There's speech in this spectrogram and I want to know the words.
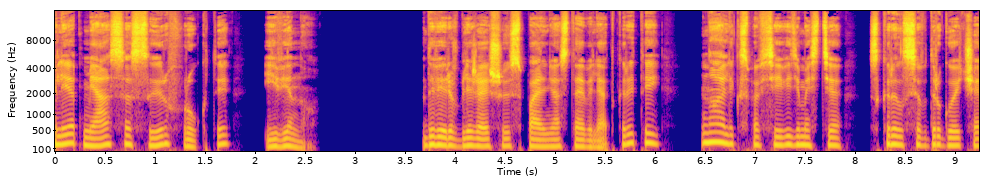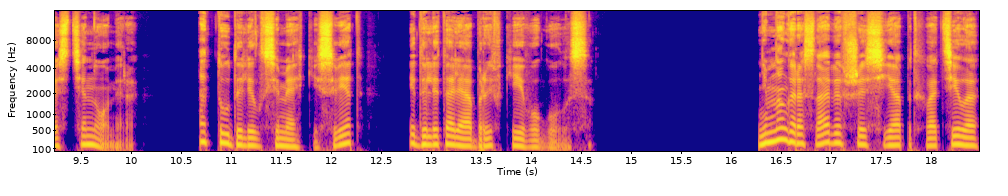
хлеб, мясо, сыр, фрукты и вино. Дверь в ближайшую спальню оставили открытой, но Алекс, по всей видимости, скрылся в другой части номера. Оттуда лился мягкий свет, и долетали обрывки его голоса. Немного расслабившись, я подхватила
